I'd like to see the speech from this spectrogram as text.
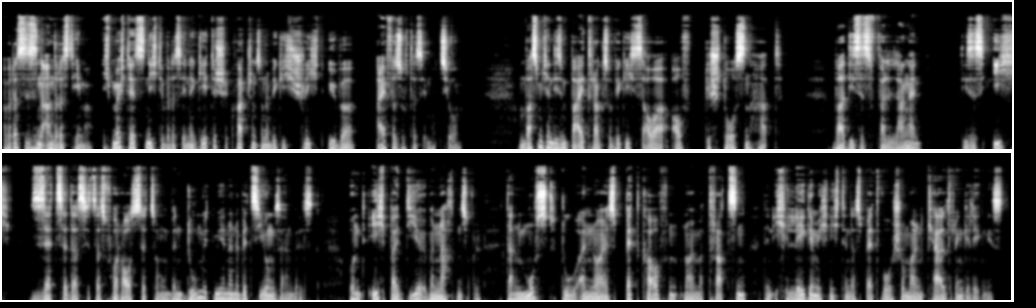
aber das ist ein anderes Thema. Ich möchte jetzt nicht über das Energetische quatschen, sondern wirklich schlicht über Eifersucht als Emotion. Und was mich an diesem Beitrag so wirklich sauer aufgestoßen hat, war dieses Verlangen, dieses Ich setze das jetzt als Voraussetzung. Wenn du mit mir in einer Beziehung sein willst und ich bei dir übernachten soll, dann musst du ein neues Bett kaufen, neue Matratzen, denn ich lege mich nicht in das Bett, wo schon mal ein Kerl drin gelegen ist.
